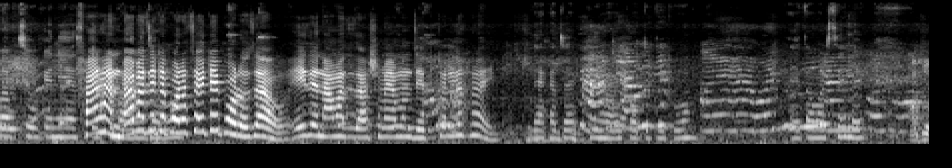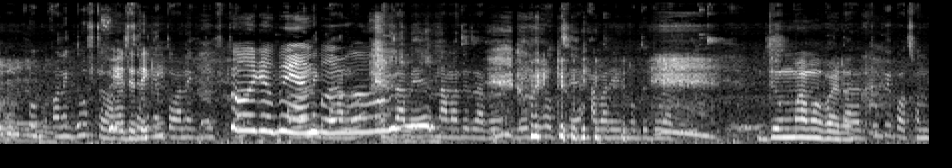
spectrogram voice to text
ভাবছি ওকে নিয়ে ফারহান বাবা যেটা যাব। পড়াচ্ছে ওইটাই পড়ো যাও। এই যে নামাজ যাওয়ার সময় এমন জেদ করলে হয়। দেখা যাক কি হয় কতটুকু। এই তো আমার ছেলে। খুব অনেক দুষ্ট এই আমার যে ছেলে দেখি। কিন্তু অনেক দুষ্ট। অনেক ভালো। যাবে নামাজে যাবে। রেডি হচ্ছে আবার মধ্যে দৌড়াবে জুম্মা মোবারক। টুপি পছন্দ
